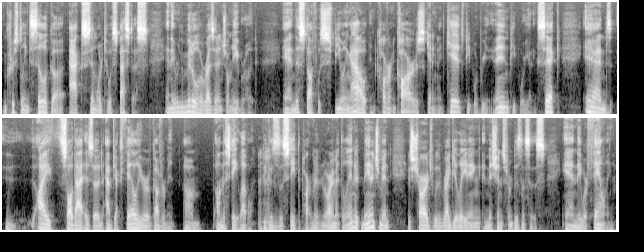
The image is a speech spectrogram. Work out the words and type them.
And crystalline silica acts similar to asbestos. And they were in the middle of a residential neighborhood. And this stuff was spewing out and covering cars, getting on kids. People were breathing it in. People were getting sick. And I saw that as an abject failure of government um, on the state level because the State Department of Environmental Management is charged with regulating emissions from businesses, and they were failing.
